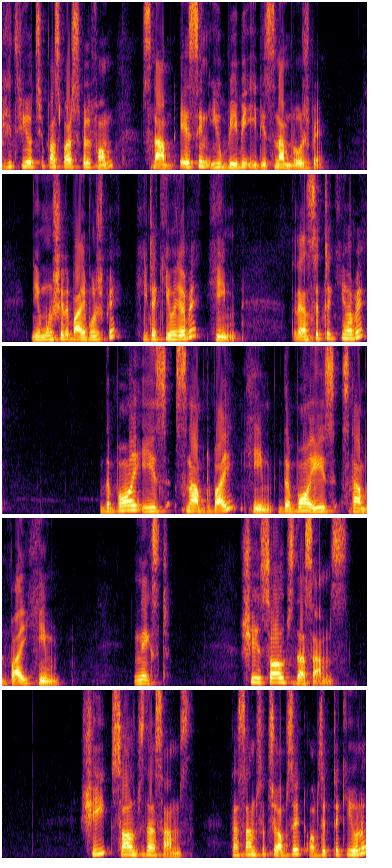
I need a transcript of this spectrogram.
ভি থ্রি হচ্ছে past participle form snubbed S N U B B E T snubbed বসবে। নিমনুষের বাই বসবে। হিটা কী হয়ে যাবে? হিম তাহলে অ্যান্সারটা কী হবে? The boy is snubbed by him the boy is snubbed by him next she solves the sums she solves the sums the sums হচ্ছে অবজেক্ট অবজেক্টটা কী হলো?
